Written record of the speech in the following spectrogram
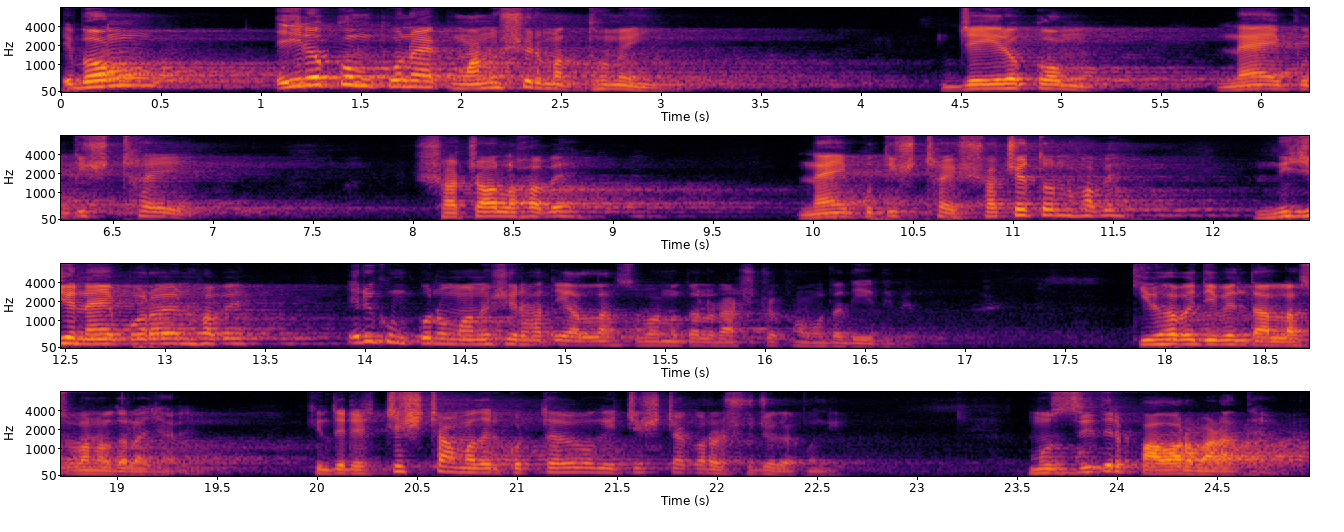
এবং এইরকম কোনো এক মানুষের মাধ্যমেই যে এরকম ন্যায় প্রতিষ্ঠায় সচল হবে, ন্যায় প্রতিষ্ঠায় সচেতন হবে, নিজে ন্যায়পরায়ণ হবে, এরকম কোনো মানুষের হাতে আল্লাহ সুবাহতাল্লাহ রাষ্ট্র ক্ষমতা দিয়ে দিবেন। কীভাবে দিবেন তা আল্লাহ সুবাহতাল্লাহ জানেন। কিন্তু এটার চেষ্টা আমাদের করতে হবে এবং এই চেষ্টা করার সুযোগ এখনই। মসজিদের পাওয়ার বাড়াতে হবে।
